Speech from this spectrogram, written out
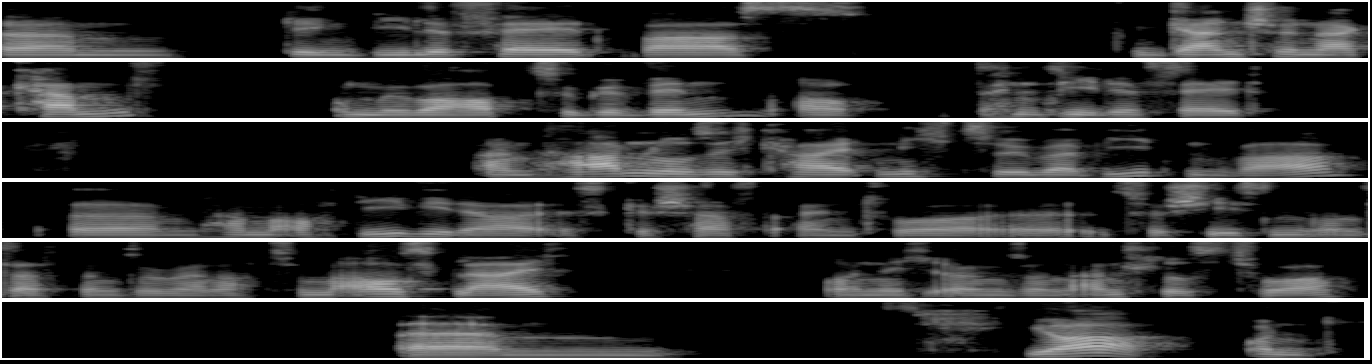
Ähm, gegen Bielefeld war es ein ganz schöner Kampf, um überhaupt zu gewinnen, auch wenn Bielefeld an Harmlosigkeit nicht zu überbieten war, ähm, haben auch die wieder es geschafft, ein Tor äh, zu schießen und das dann sogar noch zum Ausgleich und nicht irgendein so Anschlusstor. Ähm, ja, und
